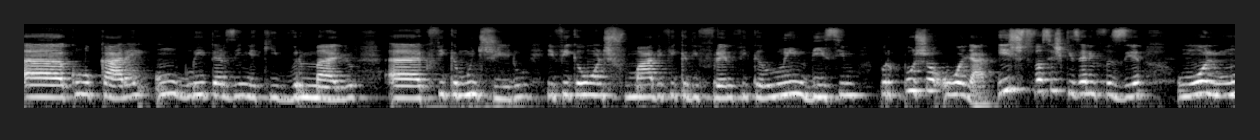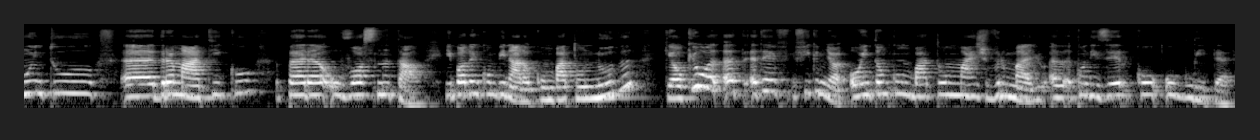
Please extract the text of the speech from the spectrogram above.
uh, colocarem um glitterzinho aqui vermelho uh, que fica muito giro e fica um olho esfumado e fica diferente, fica lindíssimo porque puxa o olhar. Isto se vocês quiserem fazer um olho muito uh, dramático para o vosso Natal. E podem combinar ou com batom nude, que é o que eu até fica melhor, ou então com batom mais vermelho, a condizer com o glitter.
